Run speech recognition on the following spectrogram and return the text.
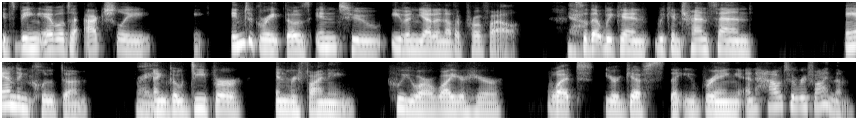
It's being able to actually integrate those into even yet another profile yeah. so that we can we can transcend and include them right. and go deeper in refining who you are, why you're here, what your gifts that you bring, and how to refine them.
